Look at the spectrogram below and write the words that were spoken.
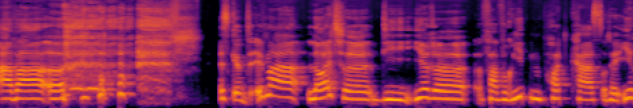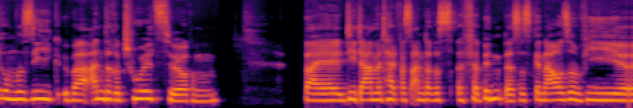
Aber äh, es gibt immer Leute, die ihre Favoriten-Podcasts oder ihre Musik über andere Tools hören, weil die damit halt was anderes äh, verbinden. Das ist genauso wie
